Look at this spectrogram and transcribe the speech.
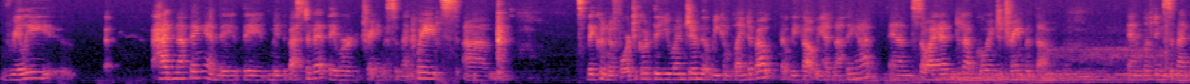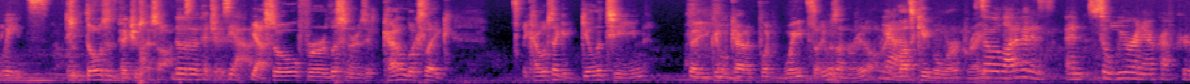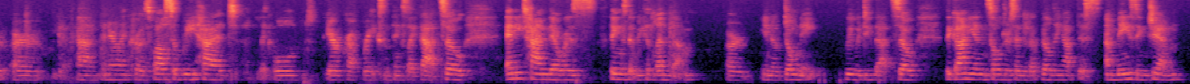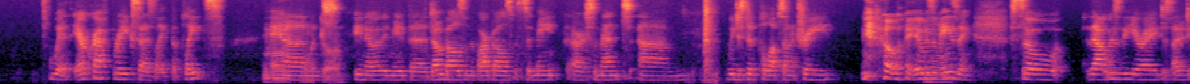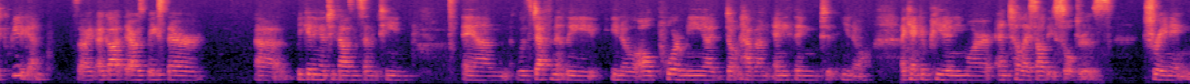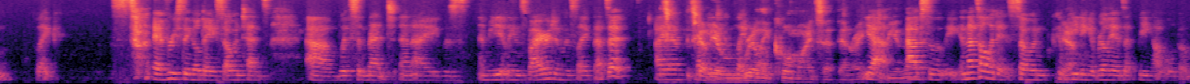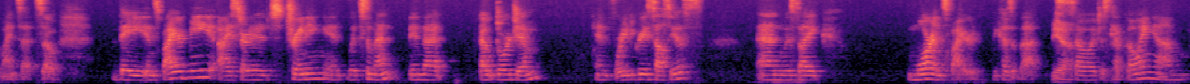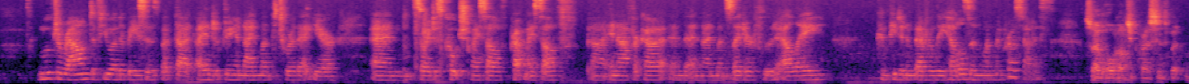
really had nothing and they, they made the best of it. They were training with cement weights. Um, they couldn't afford to go to the UN gym that we complained about, that we thought we had nothing at. And so I ended up going to train with them and lifting cement weights. So those are the pictures I saw. those are the pictures, yeah. Yeah, so for listeners, it kind of looks like it kind of looks like a guillotine that you can kind of put weights. It was unreal, right? Yeah. Lots of cable work, right? So a lot of it is, and so we were an aircraft crew or um, an airline crew as well. So we had like old aircraft brakes and things like that. So anytime there was things that we could lend them or you know donate, we would do that. So the Ghanaian soldiers ended up building up this amazing gym with aircraft brakes as like the plates. Oh my And God. you know they made the dumbbells and the barbells with cement or cement. Um, we just did pull ups on a tree. You know, it was Mhm. amazing. So that was the year I decided to compete again. So I, I got there. I was based there uh, beginning of 2017 and was definitely, you know, all poor me. I don't have anything to, you know, I can't compete anymore until I saw these soldiers training like every single day, so intense um, with cement. And I was immediately inspired and was like, that's it. I have It's got to be a really about. cool mindset then, right? Yeah, To be in that. absolutely. And that's all it is. So in competing, it really ends up being all about mindset. So they inspired me. I started training in, with cement in that outdoor gym in 40 degrees Celsius and was like more inspired because of that. Yeah. So I just kept going. Um, moved around a few other bases, but that I ended up doing a nine month tour that year. And so I just coached myself, prepped myself uh, in Africa, and then nine months later flew to LA, competed in Beverly Hills, and won my pro status. So I have a whole bunch of questions, but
